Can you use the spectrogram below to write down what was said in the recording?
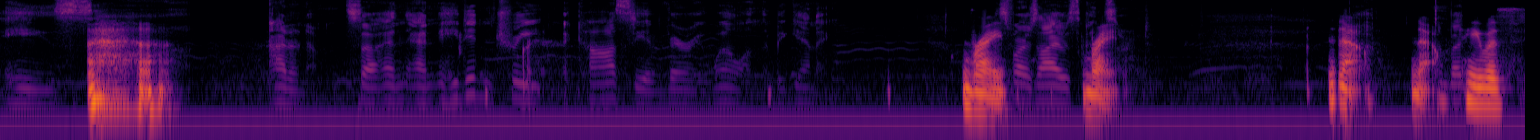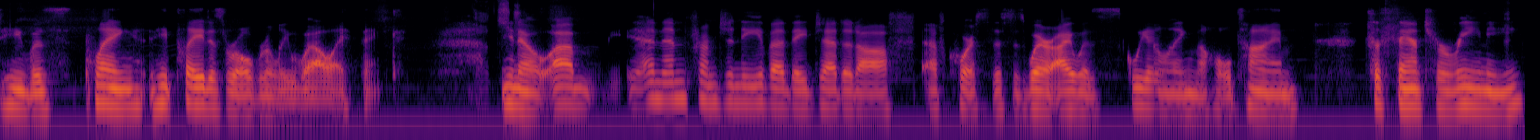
He's uh, I don't know. So and and he didn't treat Acacia very well in the beginning, right. as far as I was concerned. Right. No. No. But- He was he was playing he played his role really well, I think. You true. know um and then from geneva they jetted off of course this is where i was squealing the whole time to santorini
